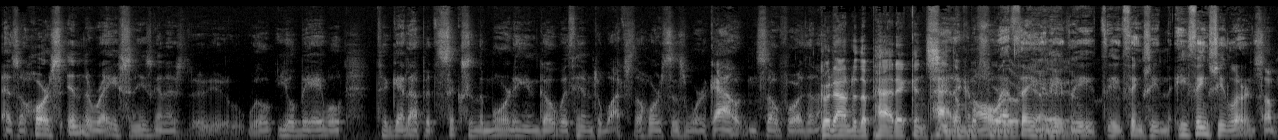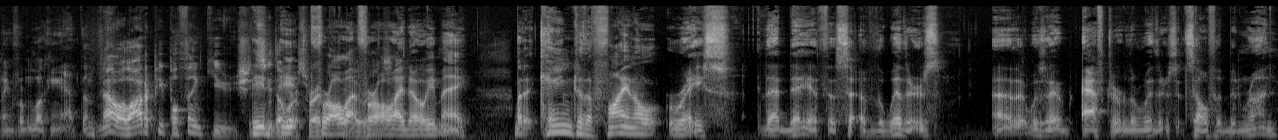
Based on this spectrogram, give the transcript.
as a horse in the race, and he's going to, will you'll be able to get up at six in the morning and go with him to watch the horses work out and so forth. And Go down to the paddock and see them and before all that thing, yeah, and yeah, he, yeah. He, he thinks he he thinks he learned something from looking at them. No, a lot of people think you should He- see the he- horse right for all I, for all I know, he may. But it came to the final race that day at the of the Withers, uh, that was after the Withers itself had been run,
